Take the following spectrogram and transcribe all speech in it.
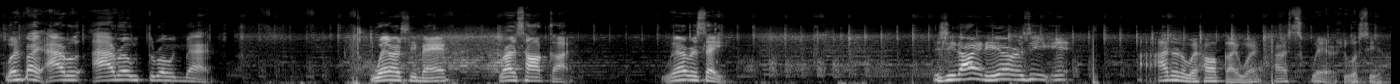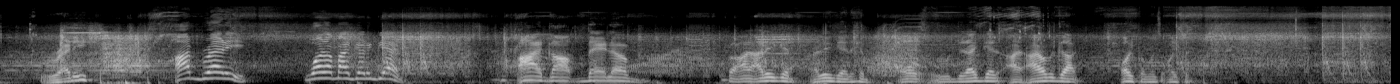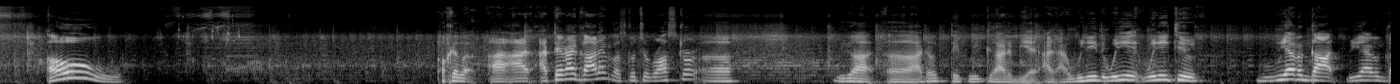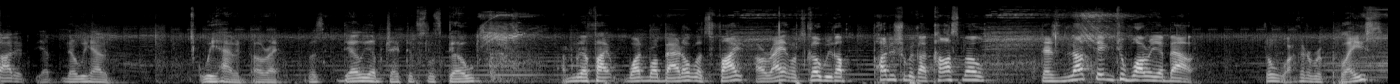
Where's my arrow arrow throwing man? Where is he, man? Where's Hawkeye? Where is he? Is he not in here? Is he in? I don't know where Hawkeye went. I swear he was here. Ready? I'm ready. What am I gonna get? I got Venom. But I, I didn't get. I didn't get him. Oh, did I get? I, I only got. Oipen was Oipen. Oh. Okay, look, I, I I think I got him. Let's go to roster. Uh, we got. Uh, I don't think we got him yet. I, I we need we need we need to. We haven't got we haven't got it. Yep. No, we haven't. We haven't. All right. Let's daily objectives. Let's go. I'm gonna fight one more battle. Let's fight. All right. Let's go. We got Punisher. We got Cosmo. There's nothing to worry about. Oh, I'm gonna replace.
